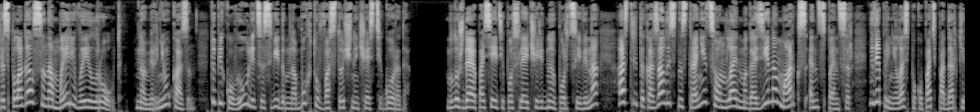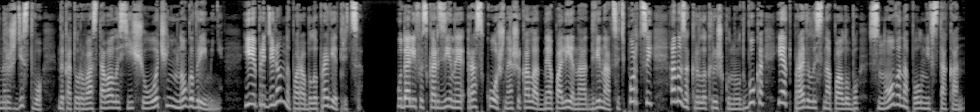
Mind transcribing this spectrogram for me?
располагался на Мэри Вейл Роуд. Номер не указан. Тупиковая улица с видом на бухту в восточной части города. Блуждая по сети после очередной порции вина, Астрид оказалась на странице онлайн-магазина Marks Spencer, где принялась покупать подарки на Рождество, до которого оставалось еще очень много времени. Ей определенно пора было проветриться. Удалив из корзины роскошное шоколадное полено 12 порций, она закрыла крышку ноутбука и отправилась на палубу, снова наполнив стакан.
